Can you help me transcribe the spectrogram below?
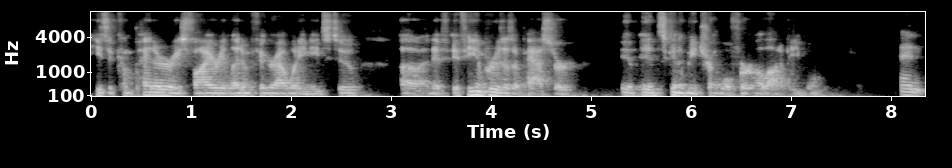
he's a competitor. He's fiery. Let him figure out what he needs to. Uh, and if, if he improves as a passer, it, it's going to be trouble for a lot of people. And,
